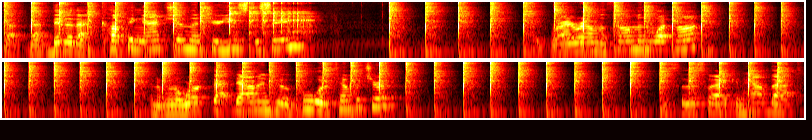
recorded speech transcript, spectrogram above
That, that bit of that cupping action that you're used to seeing. Like right around the thumb and whatnot. And I'm going to work that down into a cooler temperature. So this way I can have that,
